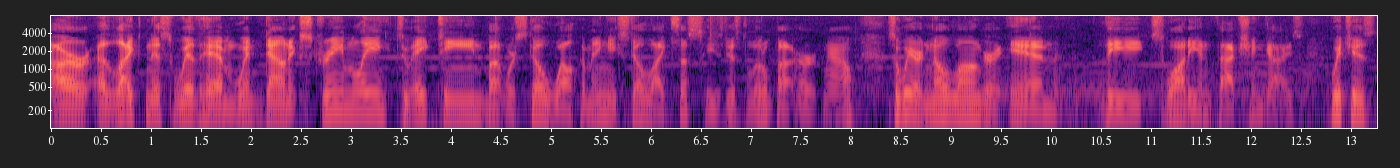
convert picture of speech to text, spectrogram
Our uh, likeness with him went down extremely to 18, but we're still welcoming. He still likes us. He's just a little butthurt now. So we are no longer in the Swadian faction, guys, which is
